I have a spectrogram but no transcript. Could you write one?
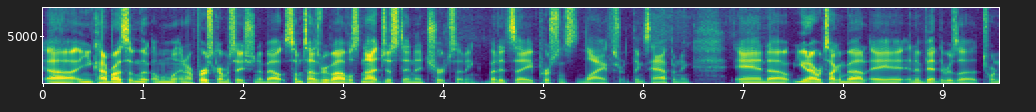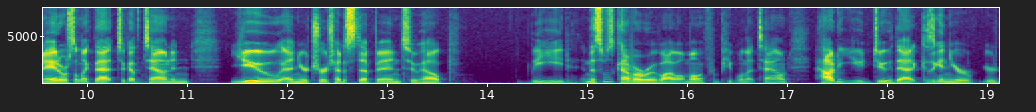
uh, and you kind of brought something in our first conversation about sometimes revivals not just in a church setting, but it's a person's life, certain things happening. And uh, you and I were talking about a, an event. There was a tornado or something like that took out the town, and you and your church had to step in to help lead. And this was kind of a revival moment for people in that town. How do you do that? Because again you're you're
